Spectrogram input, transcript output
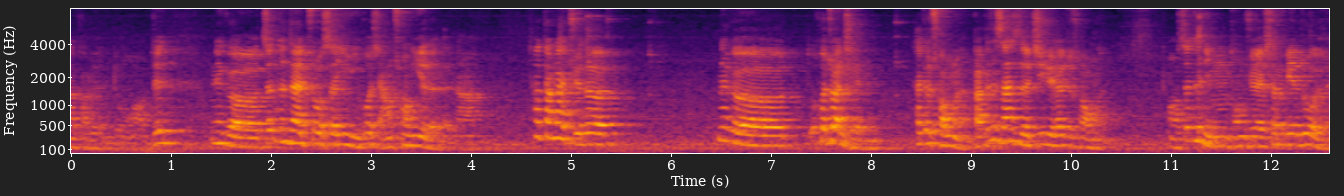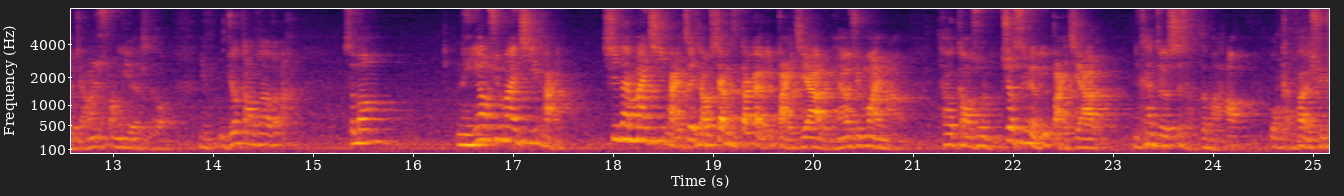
他考虑很多啊，就。那个真正在做生意或想要创业的人啊，他大概觉得那个会赚钱，他就冲了，百分之三十的几率他就冲了。哦，甚至你们同学身边如果有人想要去创业的时候，你你就告诉他说啊，什么你要去卖鸡排，现在卖鸡排这条巷子大概有一百家了，你还要去卖吗？他会告诉你，就是因为有一百家了，你看这个市场这么好，我赶快去，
